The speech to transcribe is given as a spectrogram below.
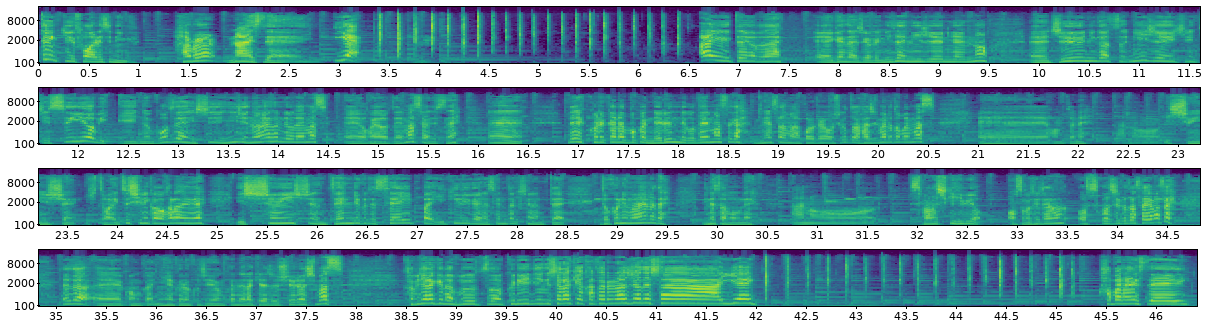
Thank you for listening. Have a nice day. Yeah! はい、ということでね、えー、現在時刻2022年の、えー、12月21日水曜日の午前7時27分でございます。えー、おはようございます。ですね。うん。で、これから僕は寝るんでございますが、皆様はこれからお仕事が始まると思います。えー、ほんとね、あのー、一瞬一瞬、人はいつ死ぬかわからないね。一瞬一瞬全力で精一杯生きる以外の選択肢なんてどこにもないので、皆様もね、あのー、素晴らしき日々をお過ごしくださいお過ごしくださいませ。それでは、えー、今回264回目のラッキーラジオ終了します。カビだらけのブーツをクリーニングしたラッキを語るラジオでしたイェイ !Have a nice day!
